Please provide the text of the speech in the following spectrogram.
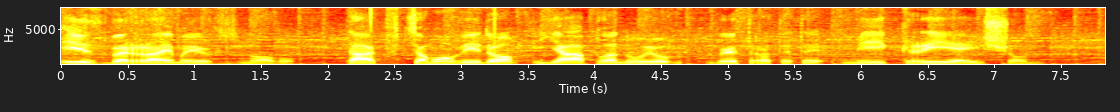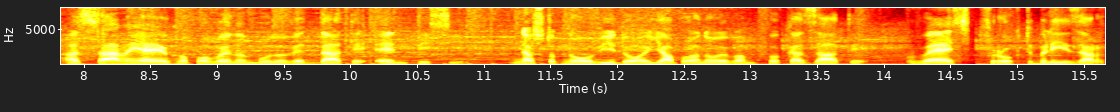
І збираємо їх знову. Так, в цьому відео я планую витратити мій creation. А саме я його повинен буду віддати NPC. В наступному відео я планую вам показати весь фрукт Blizzard,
